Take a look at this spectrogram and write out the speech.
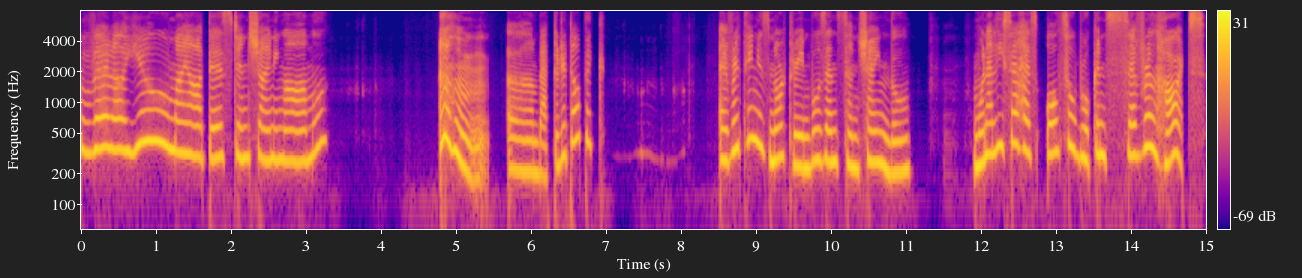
where are you, my artist in shining armor? uh, back to the topic. Everything is not rainbows and sunshine, though. Mona Lisa has also broken several hearts.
